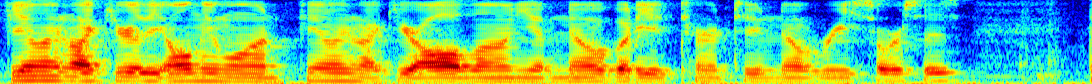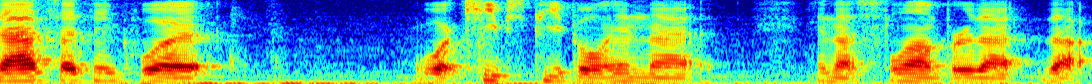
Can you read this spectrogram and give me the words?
feeling like you're the only one, feeling like you're all alone. You have nobody to turn to, no resources. That's I think what what keeps people in that in that slump or that that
